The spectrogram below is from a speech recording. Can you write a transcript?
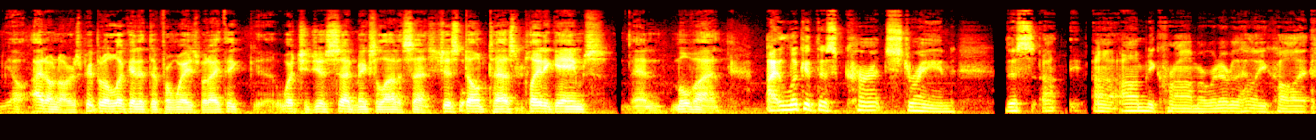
You know, I don't know. There's people that look at it different ways, but I think what you just said makes a lot of sense. Just don't test, play the games, and move on. I look at this current strain this uh, uh, Omicron or whatever the hell you call it,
